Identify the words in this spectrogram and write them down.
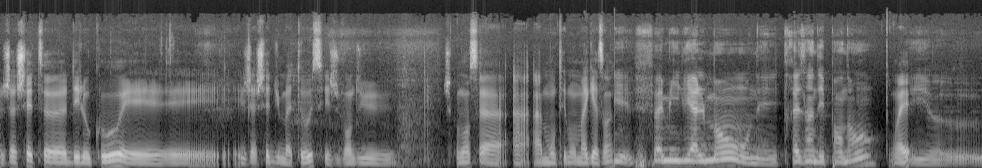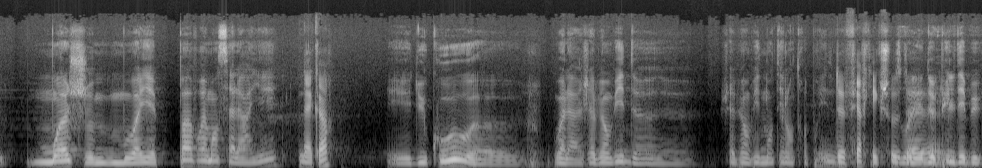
j'achète des locaux et, j'achète du matos et je vends du, je commence à, monter mon magasin. familialement, on est très indépendant. Ouais. Et moi, je ne me voyais pas vraiment salarié. D'accord. Et du coup, euh, voilà, j'avais envie de j'avais envie de monter l'entreprise. De faire quelque chose depuis le début.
